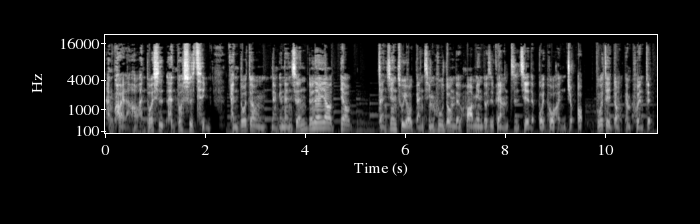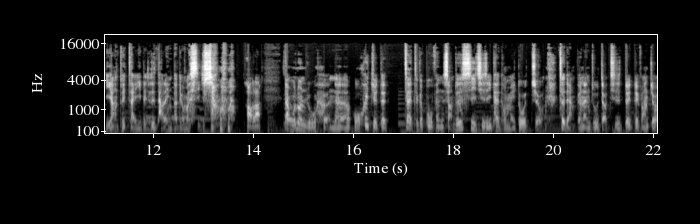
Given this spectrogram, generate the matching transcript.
很快了哈，很多事很多事情，很多这种两个男生对不对？要要展现出有感情互动的画面都是非常直接的，不会拖很久哦。不过这一段我跟朴恩最一样最在意的就是塔累你到底有没有洗手。好啦，但无论如何呢，我会觉得在这个部分上，就是戏其实一开头没多久，这两个男主角其实对对方就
